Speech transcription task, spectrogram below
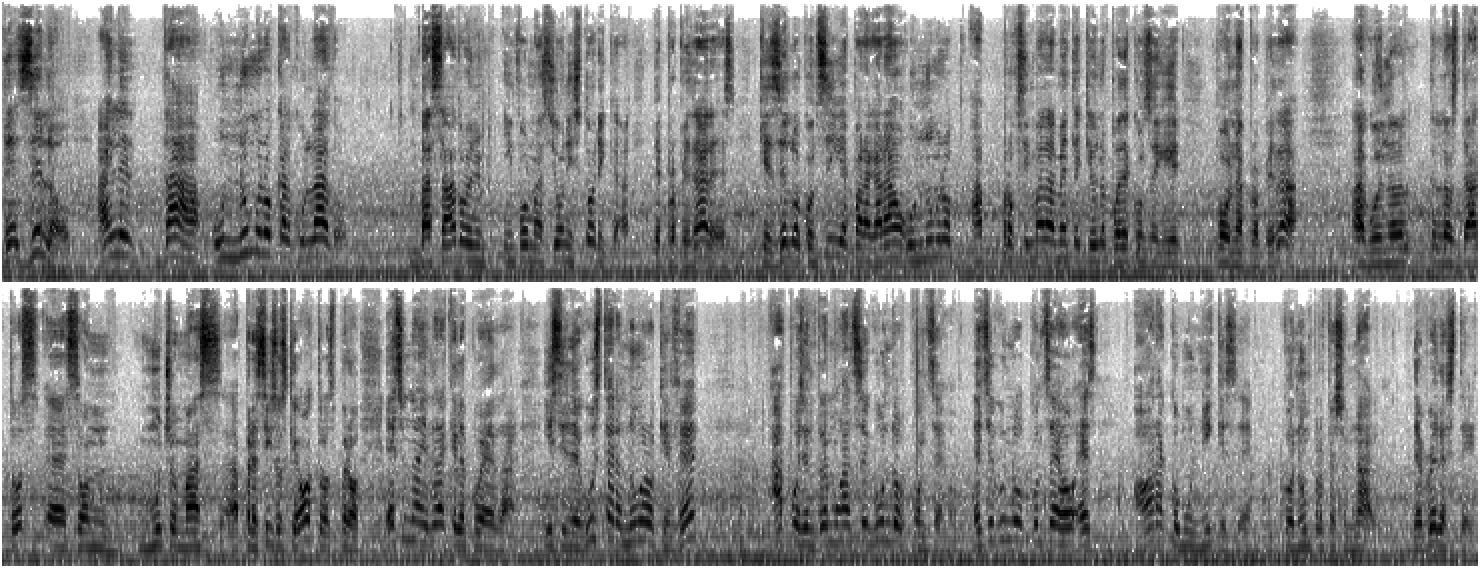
de Zillow, ahí le da un número calculado basado en información histórica de propiedades que Zillow consigue para ganar un número aproximadamente que uno puede conseguir por una propiedad. Algunos de los datos eh, son mucho más eh, precisos que otros, pero es una idea que le puede dar. Y si le gusta el número que ve, ah, pues entremos al segundo consejo. El segundo consejo es ahora comuníquese con un profesional de real estate.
